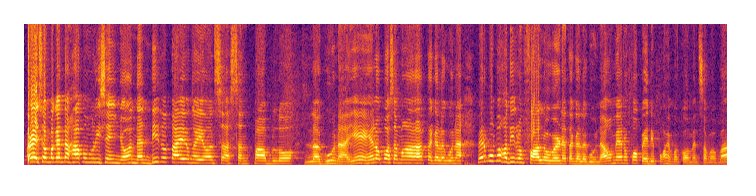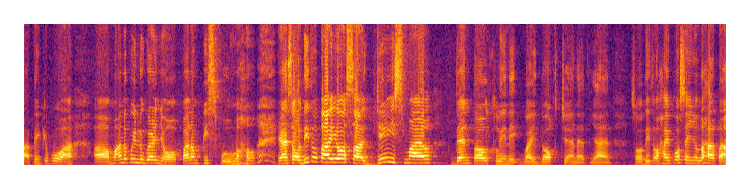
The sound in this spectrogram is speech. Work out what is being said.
Alright, so magandang hapon muli sa inyo. Nandito tayo ngayon sa San Pablo, Laguna. Yeah, hello po sa mga taga Laguna. Meron po ba ako dito follower na taga Laguna? Kung meron po, pwede po kayo mag-comment sa baba. Thank you po ah. Uh, maano po yung lugar nyo? Parang peaceful, no? yeah, so dito tayo sa J-Smile Dental Clinic by Doc Janet. Yan. So dito, hi po sa inyo lahat ha.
